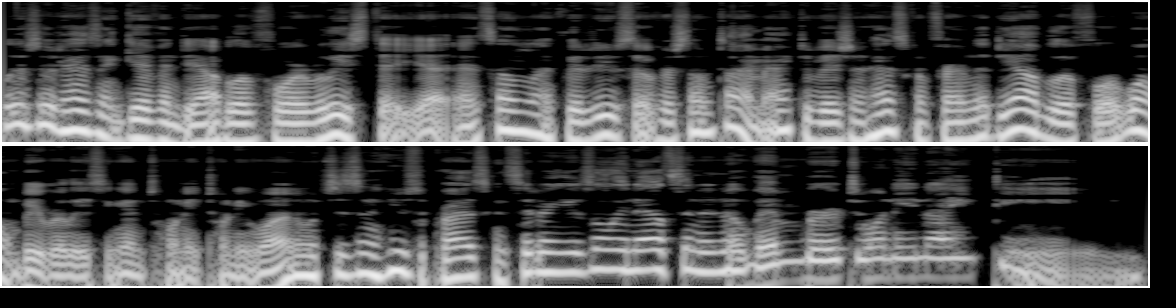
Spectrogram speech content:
Blizzard hasn't given Diablo 4 a release date yet, and it's unlikely to do so for some time. Activision has confirmed that Diablo 4 won't be releasing in 2021, which isn't a huge surprise considering it was only announced in November 2019.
